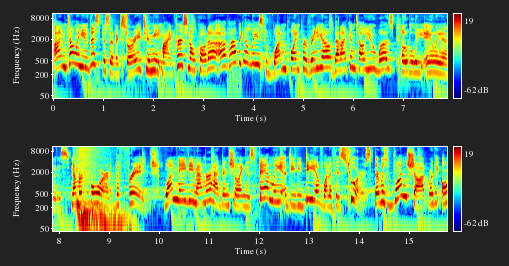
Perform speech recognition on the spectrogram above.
I'm telling you this specific story to meet my personal quota of having at least one point per video that I can tell you was totally aliens. Number 4. The Fridge One Navy member had been showing his family a DVD of one of his tours. There was one shot where the only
